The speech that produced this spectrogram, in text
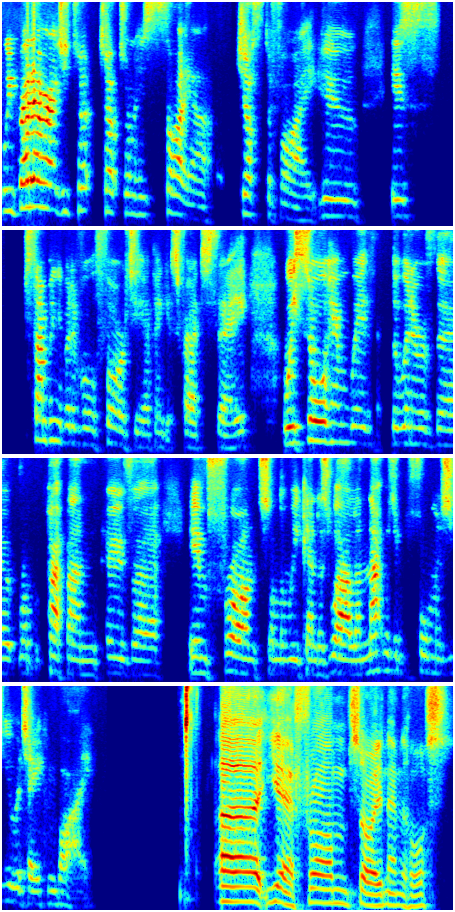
we better actually t- touch on his sire, Justify, who is stamping a bit of authority. I think it's fair to say. We saw him with the winner of the Robert Papin over in France on the weekend as well, and that was a performance you were taken by. Uh, yeah. From sorry, name the horse.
